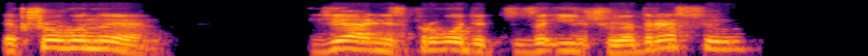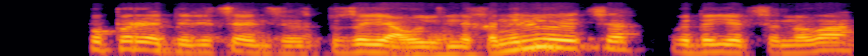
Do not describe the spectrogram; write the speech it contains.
Якщо вони діяльність проводять за іншою адресою, попередня ліцензія з заявою в них анулюється, видається нова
